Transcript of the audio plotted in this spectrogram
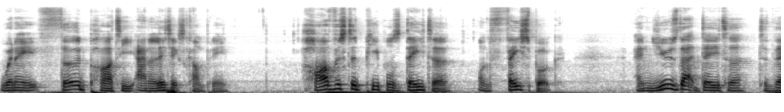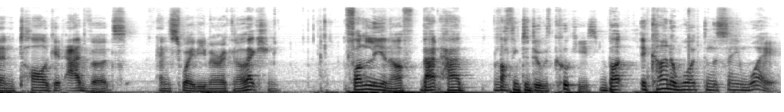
when a third party analytics company harvested people's data on Facebook and used that data to then target adverts and sway the American election. Funnily enough, that had nothing to do with cookies, but it kind of worked in the same way.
